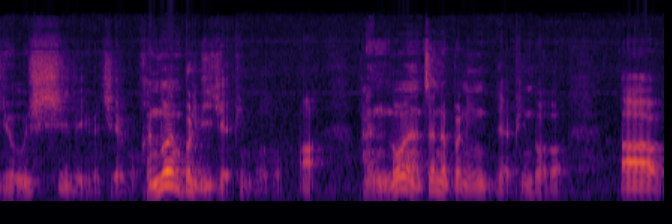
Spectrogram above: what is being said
游戏的一个结果。很多人不理解拼多多啊，很多人真的不理解拼多多。呃，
